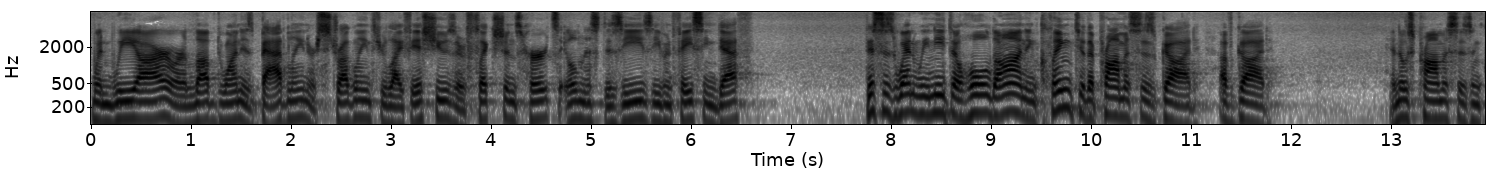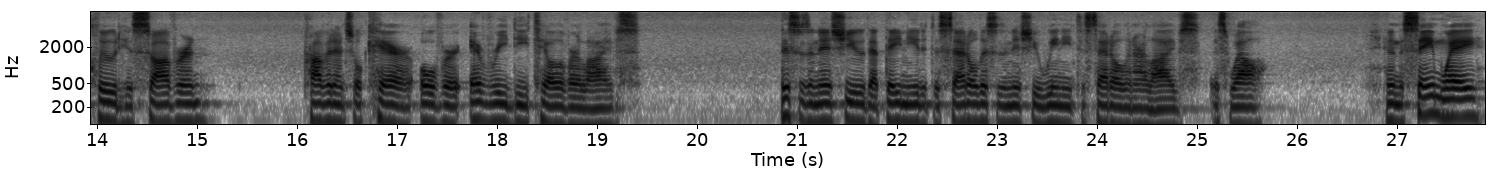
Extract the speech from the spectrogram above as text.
When we are or a loved one is battling or struggling through life issues or afflictions, hurts, illness, disease, even facing death, this is when we need to hold on and cling to the promises of God, of God. And those promises include his sovereign, providential care over every detail of our lives. This is an issue that they needed to settle. This is an issue we need to settle in our lives as well. And in the same way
